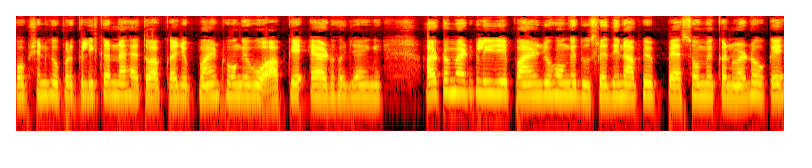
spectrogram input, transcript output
ऑप्शन के ऊपर क्लिक करना है तो आपका जो पॉइंट होंगे, वो आपके ऐड हो जाएँगे। ऑटोमेटिकली ये पॉइंट जो होंगे, दूसरे दिन आपके पैसों में कन्वर्ट होके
